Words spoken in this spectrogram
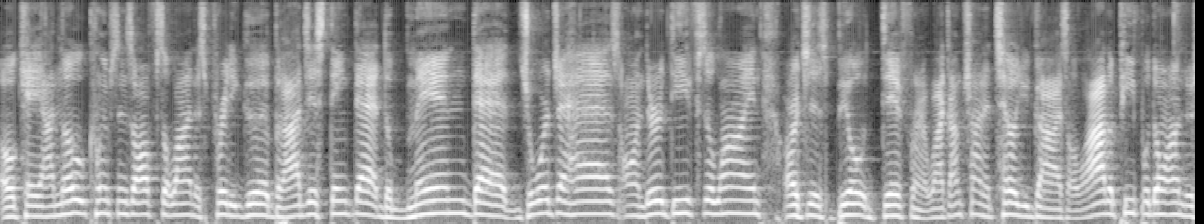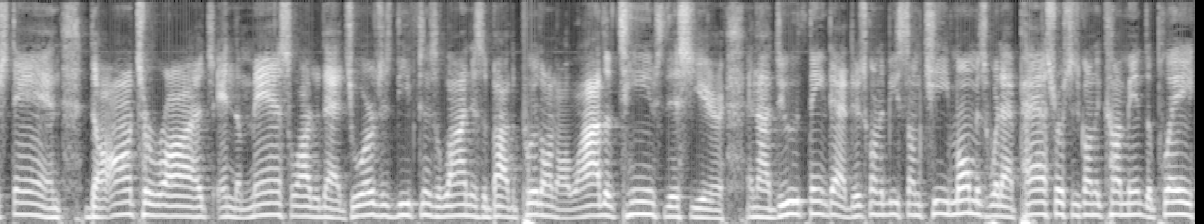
Okay, I know Clemson's offensive line is pretty good good, but I just think that the men that Georgia has on their defensive line are just built different. Like I'm trying to tell you guys, a lot of people don't understand the entourage and the manslaughter that Georgia's defensive line is about to put on a lot of teams this year. And I do think that there's going to be some key moments where that pass rush is going to come into play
